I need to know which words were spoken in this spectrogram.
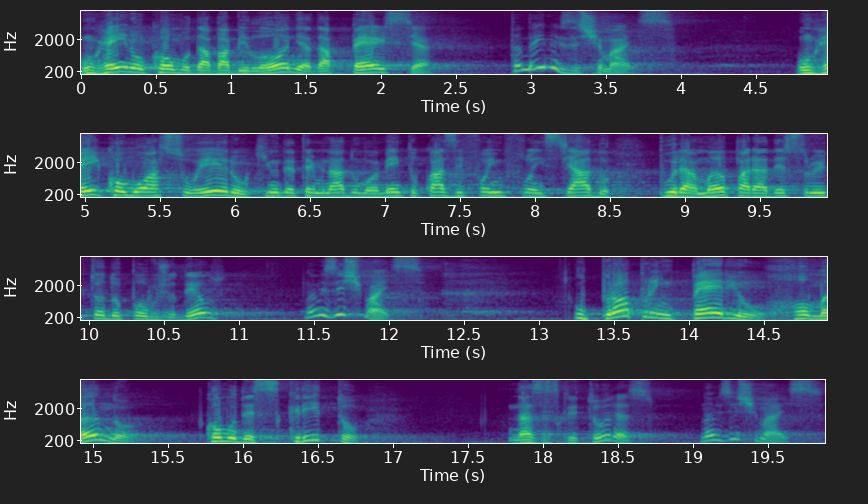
Um reino como o da Babilônia, da Pérsia, também não existe mais. Um rei como Assuero, que em um determinado momento quase foi influenciado por Amã para destruir todo o povo judeu, não existe mais. O próprio império romano, como descrito nas Escrituras, não existe mais.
